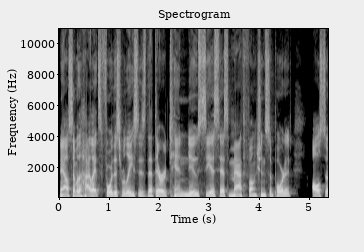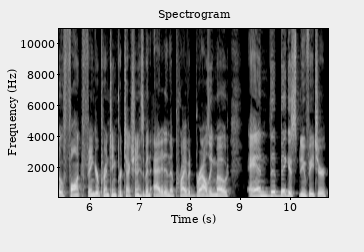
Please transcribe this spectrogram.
Now, some of the highlights for this release is that there are 10 new CSS math functions supported. Also, font fingerprinting protection has been added in the private browsing mode. And the biggest new feature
